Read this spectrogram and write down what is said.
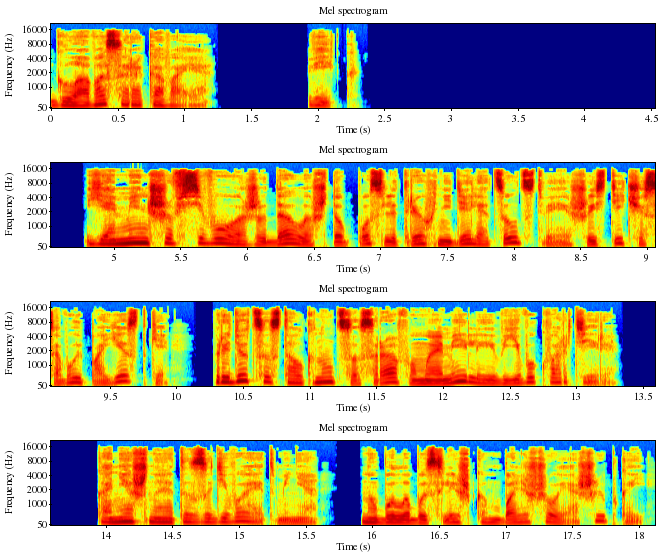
Глава сороковая. Вик. Я меньше всего ожидала, что после трех недель отсутствия и шестичасовой поездки придется столкнуться с Рафом и Амелией в его квартире. Конечно, это задевает меня, но было бы слишком большой ошибкой,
